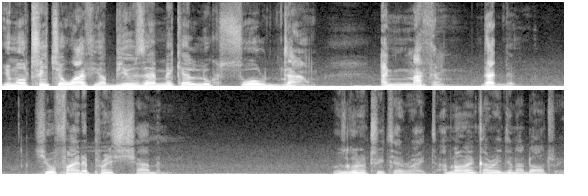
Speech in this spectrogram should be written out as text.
You maltreat your wife, you abuse her, make her look so down and nothing. That she will find a prince charming who's going to treat her right. I'm not encouraging adultery.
